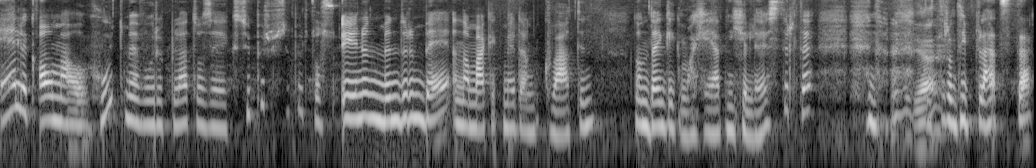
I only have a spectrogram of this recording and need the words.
eigenlijk allemaal goed. Mijn vorige plaat was eigenlijk super, super. Het was één en minder bij en dan maak ik mij dan kwaad in. Dan denk ik, maar jij hebt niet geluisterd, hè? Ja? Dat er op die plaat staat.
